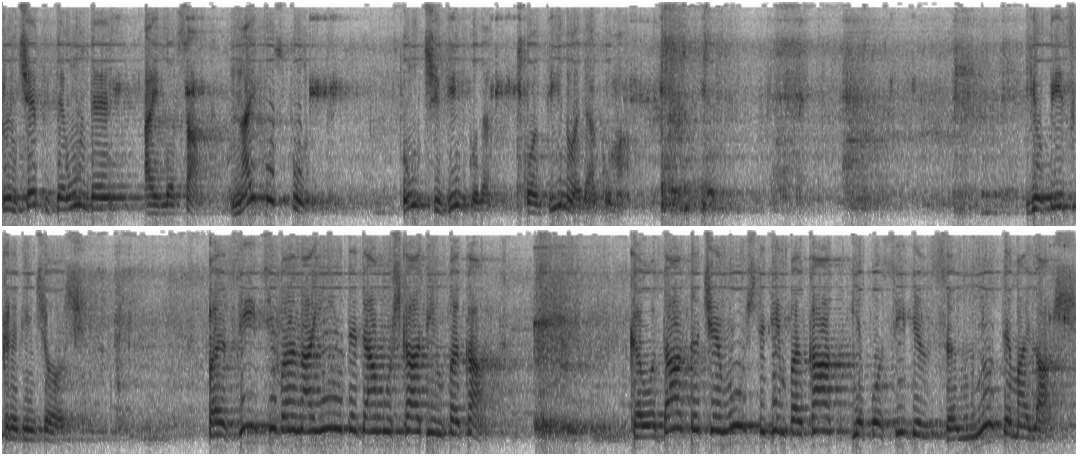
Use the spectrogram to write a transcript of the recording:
începi de unde ai lăsat. N-ai pus punct, punct și virgulă, continuă de acum. Iubiți credincioși, Păziți-vă înainte de a mușca din păcat, că odată ce muști din păcat, e posibil să nu te mai lași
